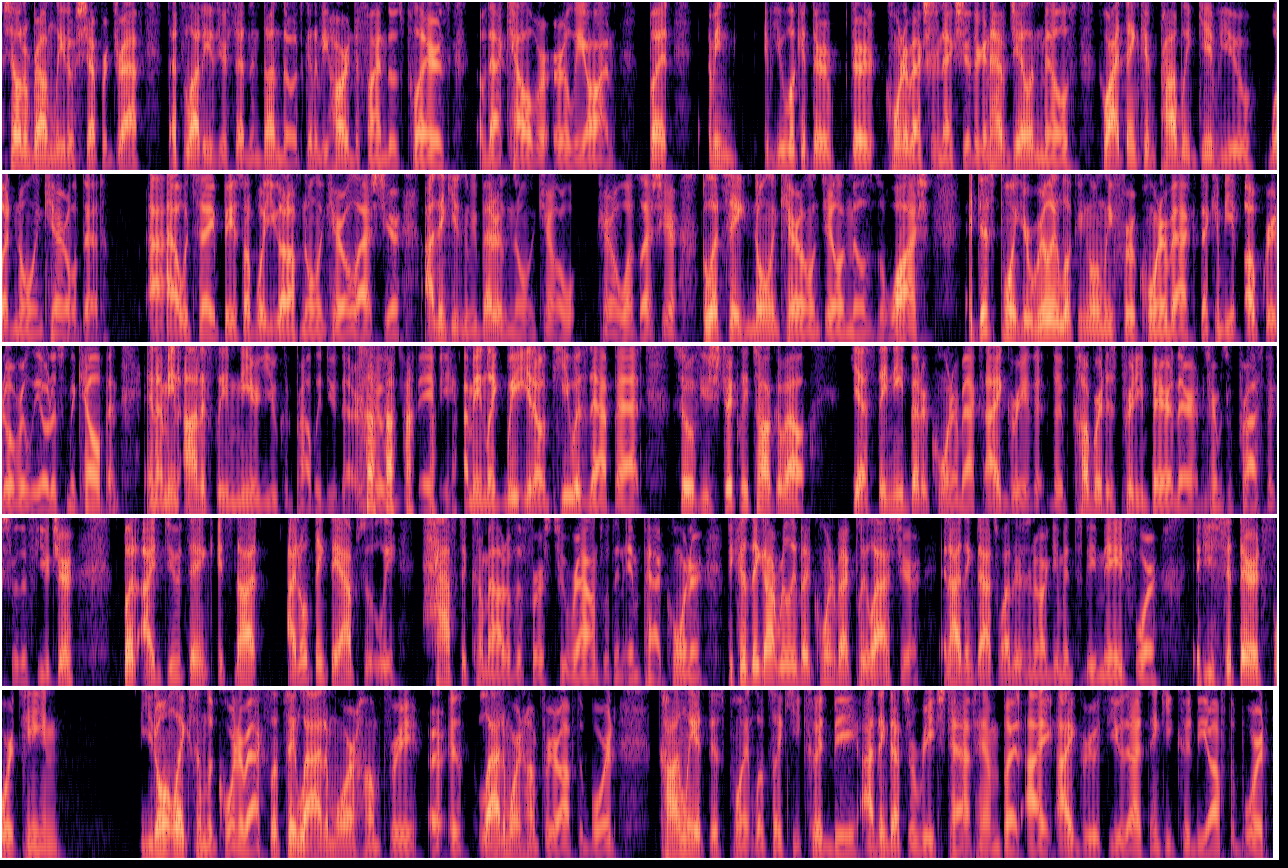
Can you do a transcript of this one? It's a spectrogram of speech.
Sheldon Brown, Lito Sheppard draft. That's a lot easier said than done, though. It's going to be hard to find those players of that caliber early on. But I mean, if you look at their their cornerbacks for next year, they're going to have Jalen Mills, who I think can probably give you what Nolan Carroll did. I would say, based off what you got off Nolan Carroll last year, I think he's going to be better than Nolan Carroll Carroll was last year. But let's say Nolan Carroll and Jalen Mills is a wash. At this point, you're really looking only for a cornerback that can be an upgrade over Leodis McKelvin. And I mean, honestly, me or you could probably do that, or Joe's new baby. I mean, like we, you know, he was that bad. So if you strictly talk about yes, they need better cornerbacks. I agree that the cupboard is pretty bare there in terms of prospects for the future. But I do think it's not I don't think they absolutely have to come out of the first two rounds with an impact corner because they got really bad cornerback play last year. And I think that's why there's an argument to be made for if you sit there at 14, you don't like some of the quarterbacks. Let's say Lattimore, Humphrey, uh, Lattimore and Humphrey are off the board. Conley at this point looks like he could be. I think that's a reach to have him, but I, I agree with you that I think he could be off the board.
